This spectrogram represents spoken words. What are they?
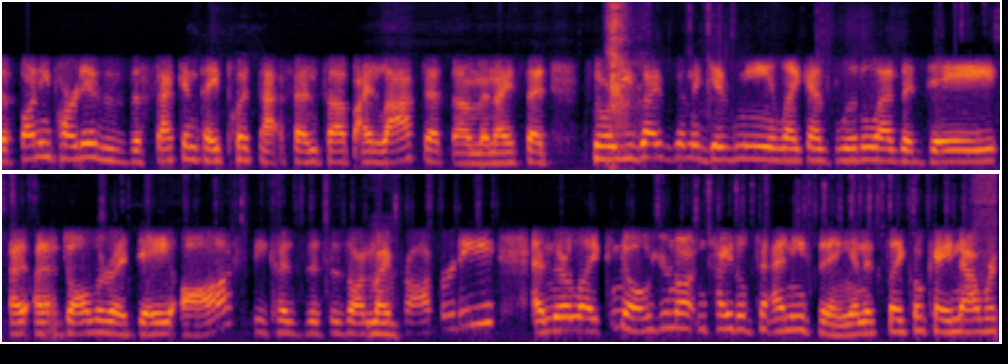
the funny part is, is the second they put that fence up, I laughed at them and I said, "So are you guys going to give me like as little as a day, a, a dollar a day off because this is on my mm. property?" And they're like, "No, you're not entitled to anything." And it's like, okay, now we're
